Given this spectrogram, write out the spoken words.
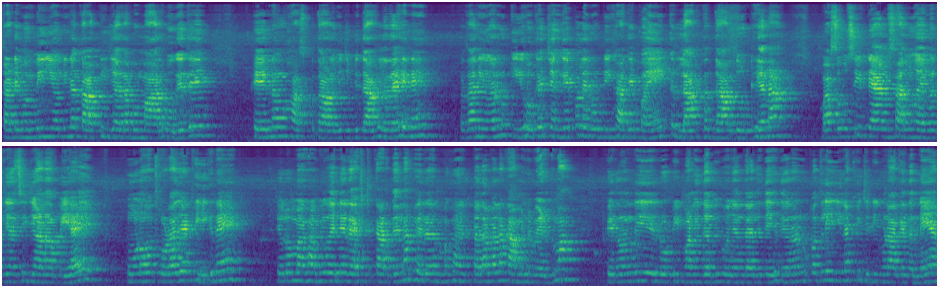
ਸਾਡੇ ਮੰਮੀ ਜੀ, ਉਹਨੀ ਨਾ ਕਾਫੀ ਜ਼ਿਆਦਾ ਬਿਮਾਰ ਹੋ ਗਏ ਤੇ ਫਿਰ ਨਾ ਉਹ ਹਸਪਤਾਲ ਵਿੱਚ ਵੀ ਦਾਖਲ ਰਹੇ ਨੇ। ਪਤਾ ਨਹੀਂ ਉਹਨਾਂ ਨੂੰ ਕੀ ਹੋ ਗਿਆ, ਚੰਗੇ ਭਲੇ ਰੋਟੀ ਖਾ ਕੇ ਪਏ ਇੱਕ ਲੱਖ ਦਰਦ ਉੱਠਿਆ ਨਾ। ਬਸ ਉਸੇ ਟਾਈਮ ਸਾਨੂੰ ਐਮਰਜੈਂਸੀ ਜਾਣਾ ਪਿਆ ਏ। ਹੁਣ ਉਹ ਥੋੜਾ ਜਿਹਾ ਠੀਕ ਨੇ। ਚਲੋ ਮੈਂ ਕਿਹਾ ਵੀ ਉਹ ਇਹਨੇ ਰੈਸਟ ਕਰਦੇ ਨਾ, ਫਿਰ ਮੈਂ ਕਿਹਾ ਪਹਿਲਾਂ ਪਹਿਲਾਂ ਕੰਮ ਨਿਬੇੜ ਦਵਾਂ। ਫਿਰ ਉਹਨਾਂ ਦੀ ਰੋਟੀ ਪਾਣੀ ਦਾ ਵੀ ਹੋ ਜਾਂਦਾ ਅੱਜ ਦੇਖਦੇ ਉਹਨਾਂ ਨੂੰ ਪਤਲੀ ਜੀ ਨਾ ਖਿਚੜੀ ਬਣਾ ਕੇ ਦਿੰਨੇ ਆ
